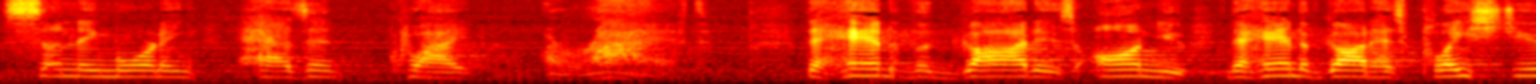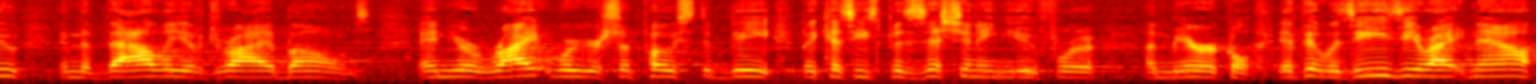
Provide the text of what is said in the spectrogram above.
Sunday morning hasn't quite arrived. The hand of the God is on you. The hand of God has placed you in the valley of dry bones. And you're right where you're supposed to be because He's positioning you for a miracle. If it was easy right now,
